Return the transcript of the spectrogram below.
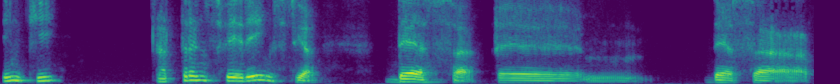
em que a transferência dessa, é, dessa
